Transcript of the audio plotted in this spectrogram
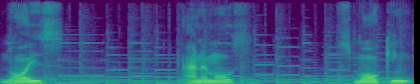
noise, animals, smoking,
